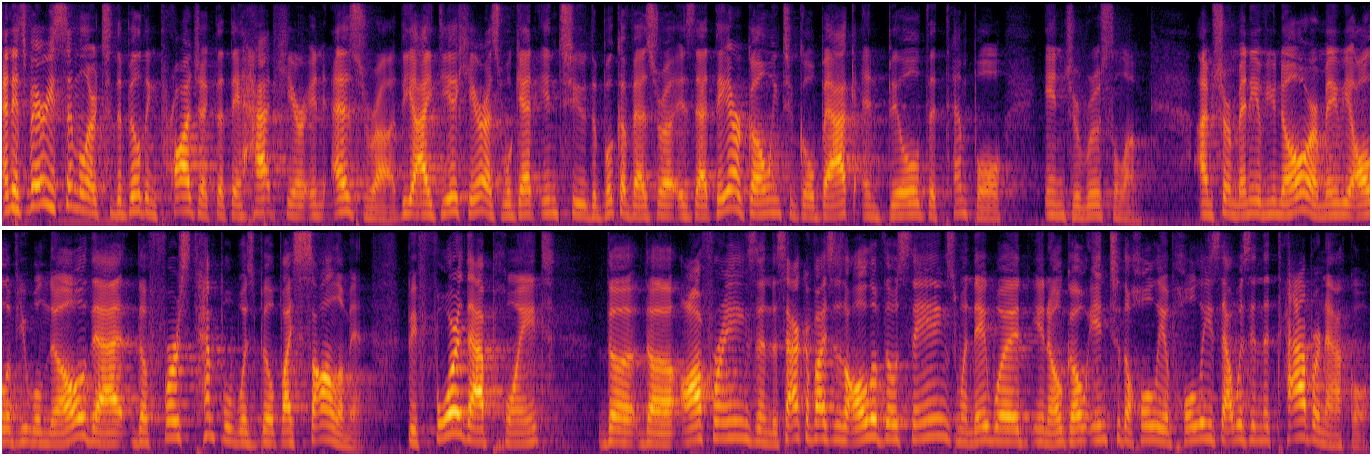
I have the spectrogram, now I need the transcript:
And it's very similar to the building project that they had here in Ezra. The idea here, as we'll get into the book of Ezra, is that they are going to go back and build the temple in Jerusalem. I'm sure many of you know, or maybe all of you will know, that the first temple was built by Solomon. Before that point, the, the offerings and the sacrifices, all of those things, when they would, you know, go into the Holy of Holies, that was in the tabernacle.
